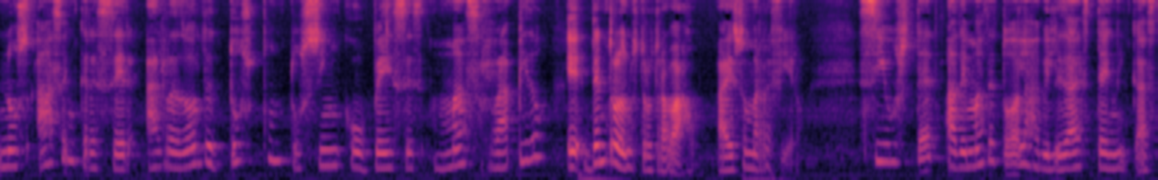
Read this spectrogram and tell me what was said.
nos hacen crecer alrededor de 2.5 veces más rápido eh, dentro de nuestro trabajo. A eso me refiero. Si usted, además de todas las habilidades técnicas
